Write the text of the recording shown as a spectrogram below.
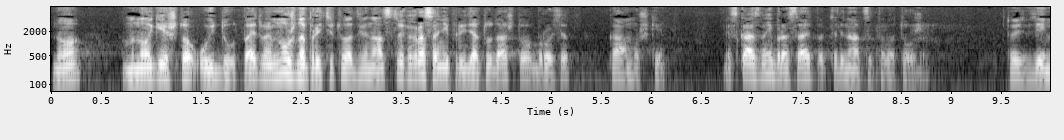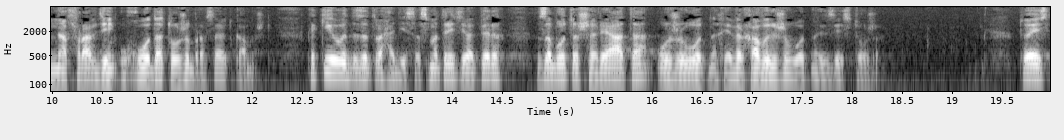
но многие что? Уйдут. Поэтому им нужно прийти туда 12 и как раз они, придя туда, что? Бросят камушки. И сказано, и бросают 13-го тоже. То есть в день нафра, в день ухода тоже бросают камушки. Какие выводы из этого хадиса? Смотрите, во-первых, забота шариата о животных, и о верховых животных здесь тоже. То есть,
